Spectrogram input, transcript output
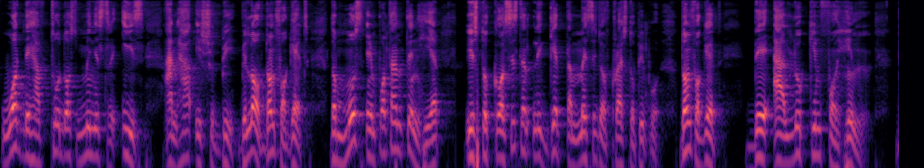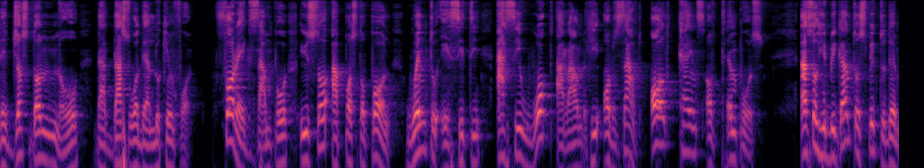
what they have told us ministry is and how it should be. Beloved, don't forget, the most important thing here is to consistently get the message of Christ to people. Don't forget, they are looking for Him. They just don't know that that's what they are looking for. For example, you saw Apostle Paul went to a city. As he walked around, he observed all kinds of temples. And so he began to speak to them.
